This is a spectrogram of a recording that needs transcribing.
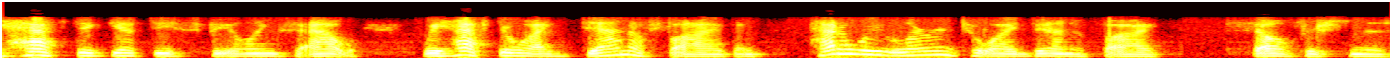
have to get these feelings out. We have to identify them. How do we learn to identify selfishness,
